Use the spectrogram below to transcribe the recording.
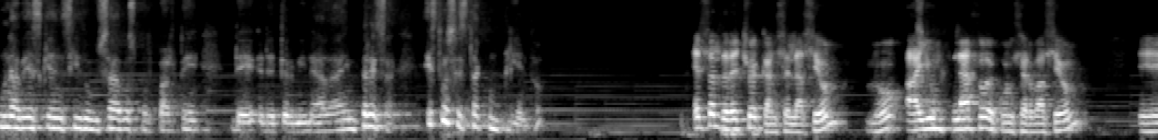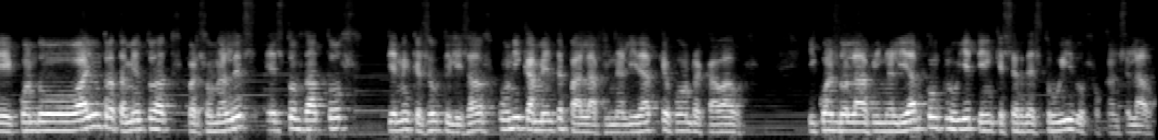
una vez que han sido usados por parte de determinada empresa. ¿Esto se está cumpliendo? Es el derecho de cancelación, ¿no? Hay un plazo de conservación. Eh, cuando hay un tratamiento de datos personales, estos datos tienen que ser utilizados únicamente para la finalidad que fueron recabados. Y cuando la finalidad concluye, tienen que ser destruidos o cancelados.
